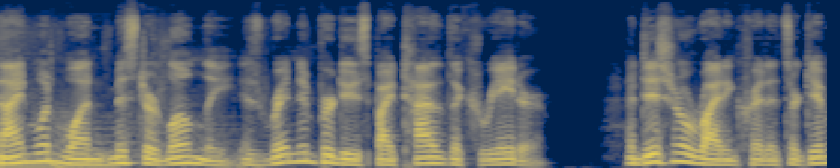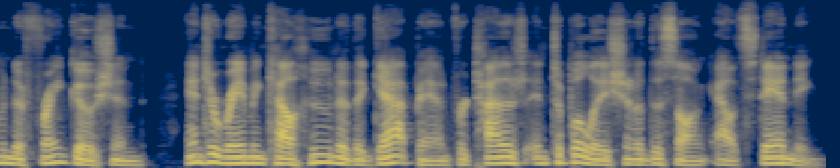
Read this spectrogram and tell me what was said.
911 Mr. Lonely is written and produced by Tyler the Creator Additional writing credits are given to Frank Ocean and to Raymond Calhoun of the Gap Band for Tyler's interpolation of the song Outstanding.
